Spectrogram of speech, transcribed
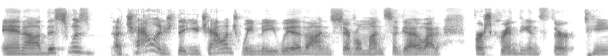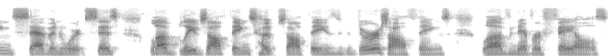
And uh, this was a challenge that you challenged me with on several months ago at 1 Corinthians 13 7, where it says, Love believes all things, hopes all things, endures all things. Love never fails.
